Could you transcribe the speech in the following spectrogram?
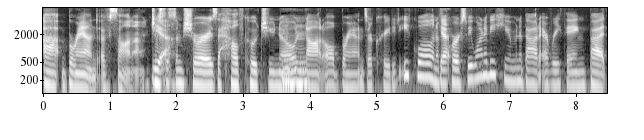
uh, brand of sauna. Just Yeah. as I'm sure as a health coach, you know, not all brands are created equal. And of Yep. course, we want to be human about everything. But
